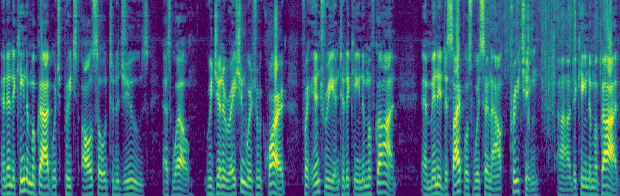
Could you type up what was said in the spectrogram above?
And then the kingdom of God, which preached also to the Jews as well. Regeneration was required for entry into the kingdom of God. And many disciples were sent out preaching uh, the kingdom of God.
